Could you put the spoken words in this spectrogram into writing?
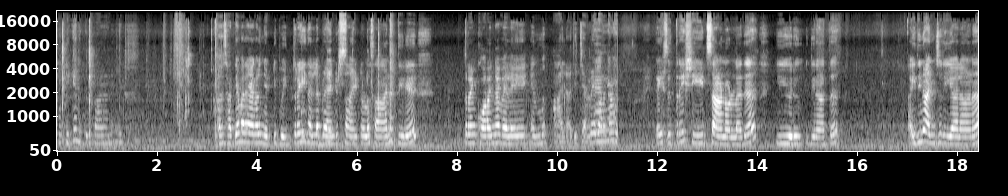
പൊട്ടിക്കാൻ ഇത്തിരി പാടാണ് സത്യം പറയാൻ ഞങ്ങൾ ഞെട്ടിപ്പോയി. ഇത്രയും നല്ല ബ്രാൻഡഡ്സ് ആയിട്ടുള്ള സാധനത്തിന് ഇത്രയും കുറഞ്ഞ വിലയെ എന്ന് ആലോചിച്ചമ്മേ ഗൈസ് ഇത്രയും ഷീറ്റ്സ് ആണുള്ളത് ഈ ഒരു ഇതിനകത്ത്. ഇതിനും അഞ്ച് റിയാലാണ്.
